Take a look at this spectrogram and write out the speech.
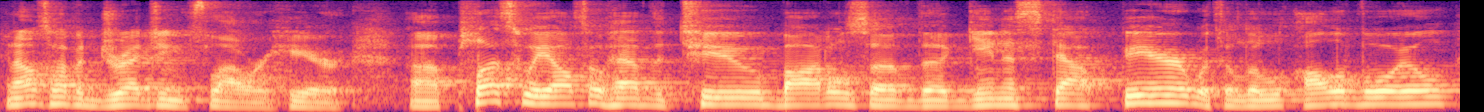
And I also have a dredging flour here. Uh, plus we also have the two bottles of the Guinness Stout beer with a little olive oil.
